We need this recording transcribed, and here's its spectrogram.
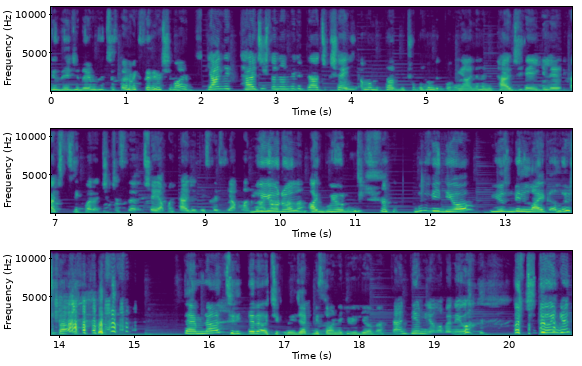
izleyicilerimiz için söylemek istediğim bir şey var mı? Yani tercih dönemleri birazcık şey ama bu tabii çok uzun bir konu. Yani hani tercihle ilgili birkaç trik var açıkçası. Şey yapmak, tercih listesi yapmak. Bu yorum, ay bu yorum, bu video 100 bin like alırsa Semra trikleri açıklayacak bir sonraki videoda. Sen 1 milyon aboneyi açtığın gün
